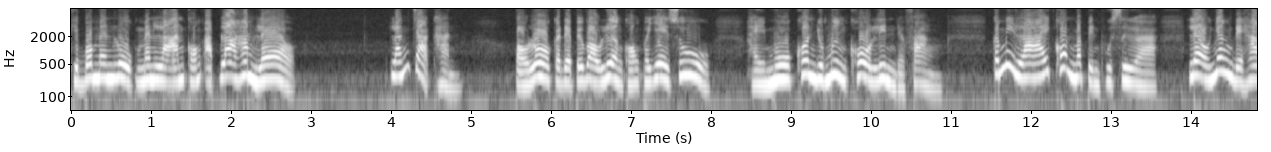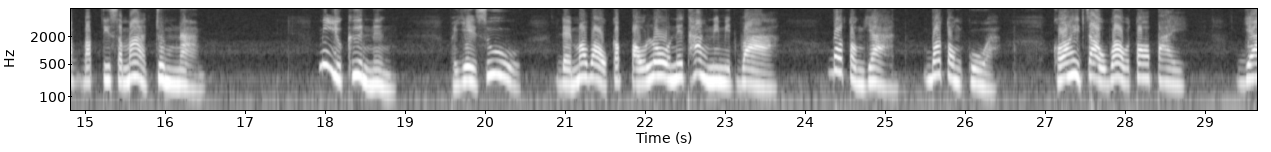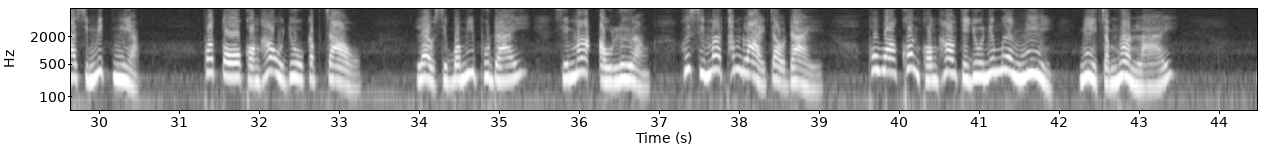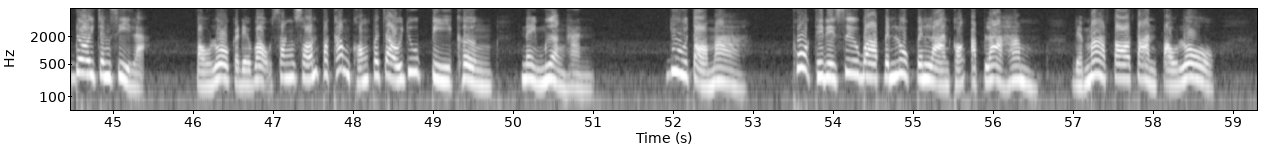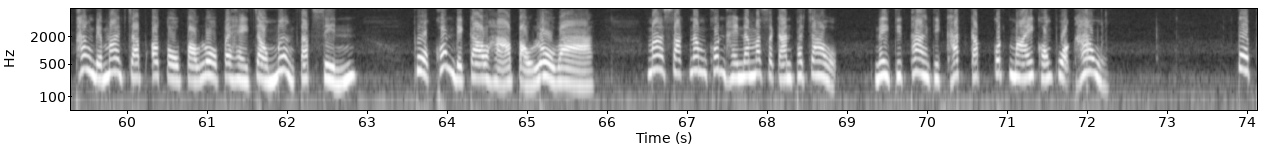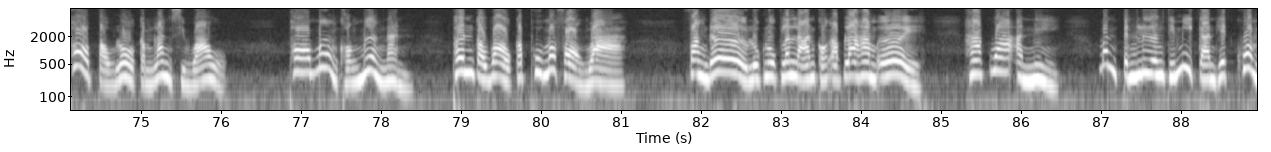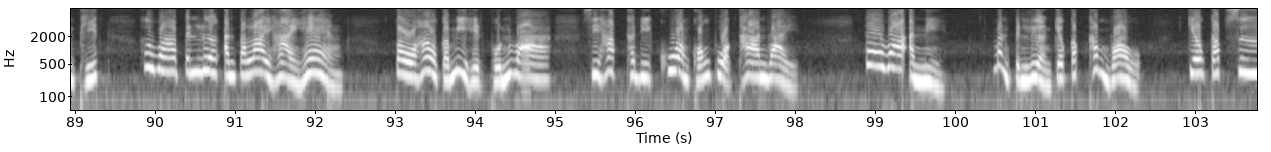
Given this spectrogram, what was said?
ที่บ่แม่นลูกแม่นหลานของอับราฮัมแล้ว หลังจากหัน เปาโลก็ได้ไปเว้าเรื่องของพระเยซู ให้มู่คนอยู่เมืองโคลินได้ฟัง ก็มีหลายคนมาเป็นผู้เสือ แล้วยังได้รับบัพติศมาจุ่มน้ำมีอยู่คืนหนึ่ง พระเยซูได้มาเว้ากับเปาโลในทางนิมิตว่าบ่ต้องยานบ่ต้องกลัว ขอให้เจ้าเว้าต่อไป อย่าสิมิดเงียบพ่อโตของเฮาอยู่กับเจ้า แล้วสิบ่มีผู้ใดสิมาเอาเรื่องหรือสิมาทำลายเจ้าได้เพราะว่าคนของเฮาจะอยู่ในเมืองนี้มีจำนวนหลาย โดยจังสี่ล่ะ เปาโลก็ได้ว้าสั่งสอนพระคำของพระเจ้าอยู่ปีเคิงในเมืองหัน อยู่ต่อมา พวกที่ได้ชื่อว่าเป็นลูกเป็นหลานของอับราฮัมได้มาต่อต้านเปาโล ทั้งได้มาจับเอาโตเปาโลไปให้เจ้าเมืองตัดสิน พวกคนได้กล่าวหาเปาโลว่า มาสักนำคนให้นมัสการพระเจ้า ในทิศทางที่คัดกับกฎหมายของพวกเฮาแต่พ่อเปาโลกำลังสิเว้าพอเมืองของเมืองนั่น เพิ่นก็เว้ากับผู้มาฟ้องว่าฟังเด้อลูกๆหลานๆของอับราฮัมเอ้ยหากว่าอันนี้ มันเป็นเรื่องที่มีการเฮ็ดความผิดคือว่าเป็นเรื่องอันตรายหายแห้ง โตเฮาก็มีเหตุผลว่า สิหับคดีควมของพวกทานไว้แต่ว่าอันนี้มันเป็นเรื่องเกี่ยวกับคำเว้า เกี่ยวกับสื่อ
